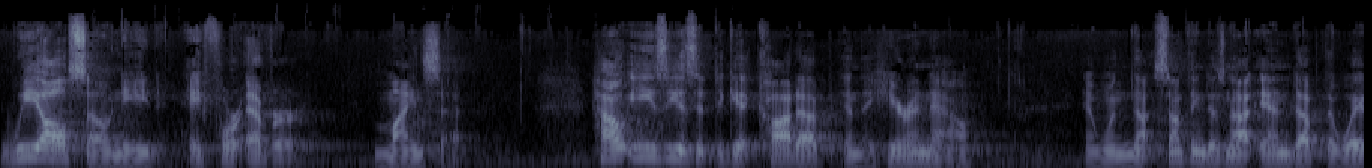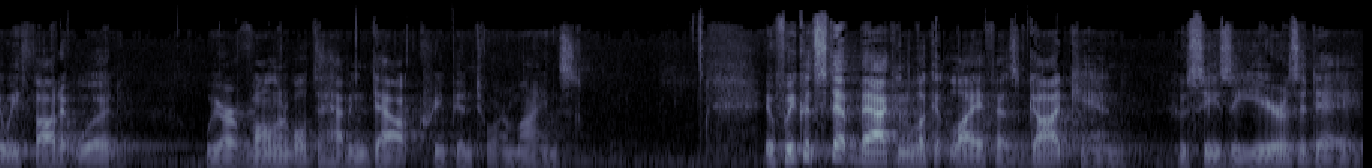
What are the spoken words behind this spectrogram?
we also need a forever mindset. How easy is it to get caught up in the here and now? And when not, something does not end up the way we thought it would, we are vulnerable to having doubt creep into our minds. If we could step back and look at life as God can, who sees a year as a day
